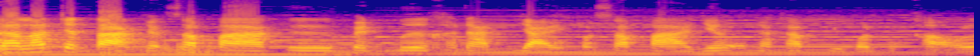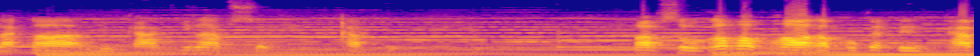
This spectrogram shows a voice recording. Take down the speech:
ดารัสจะต่างจากสปาคือเป็นเมืองขนาดใหญ่กว่าสปาเยอะนะครับ อยู่บนภูเขาแล้วก็อยู่กลางที่ราบสูงครับ ความสูงก็พอๆกับภูกระดึงครับ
